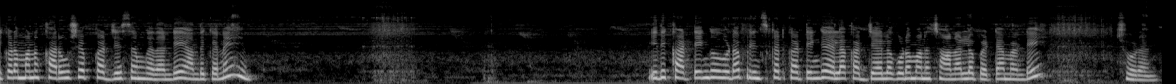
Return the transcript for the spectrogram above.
ఇక్కడ మనం కరువు షేప్ కట్ చేసాం కదండి అందుకనే ఇది కటింగ్ కూడా ప్రిన్స్ కట్ కటింగ్ ఎలా కట్ చేయాలో కూడా మన ఛానల్లో పెట్టామండి. చూడండి.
